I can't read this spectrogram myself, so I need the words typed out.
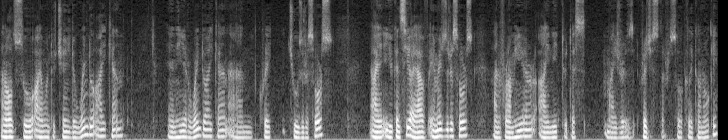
And also I want to change the window icon. And here window icon and click choose resource. I you can see I have image resource and from here I need to this my register. So click on OK.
